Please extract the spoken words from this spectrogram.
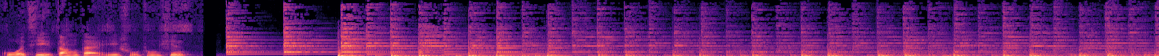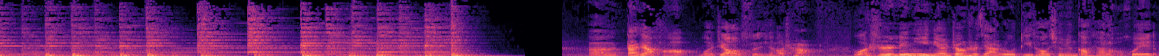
国际当代艺术中心。大家好，我叫孙小超，我是零一年正式加入低头青云高桥老会的，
